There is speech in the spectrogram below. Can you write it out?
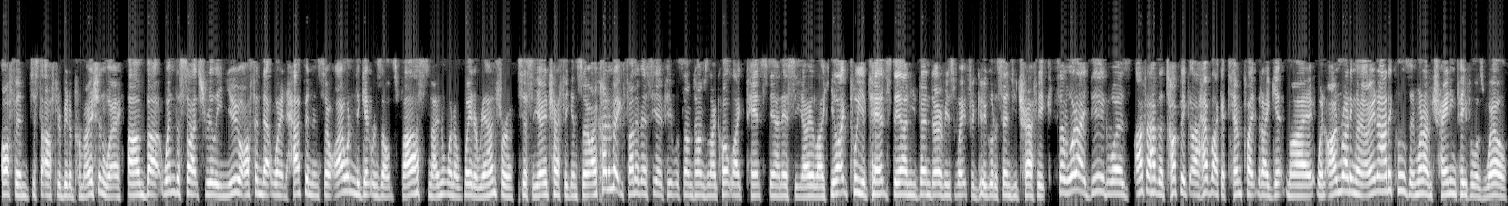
often just after a bit of promotion work. Um, but when the site's really new, often that won't happen. And so I wanted to get results fast and I didn't want to wait around for SEO traffic. And so I kind of make fun of SEO people sometimes and I call it like pants down SEO. Like you like pull your pants down, you bend over and just wait for Google to send you traffic. So what I did was after I have the topic, I have like a template that I get my, when I'm writing my own articles and when I'm training people as well.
